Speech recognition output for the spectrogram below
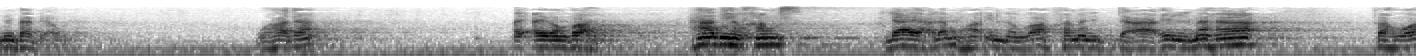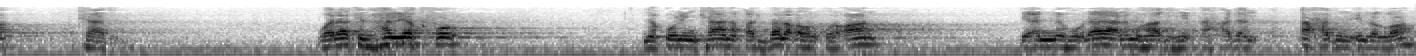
من باب أولى. وهذا أيضا ظاهر. هذه الخمس لا يعلمها إلا الله فمن ادعى علمها فهو كاذب. ولكن هل يكفر؟ نقول إن كان قد بلغه القرآن بأنه لا يعلم هذه أحدا أحد إلا الله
